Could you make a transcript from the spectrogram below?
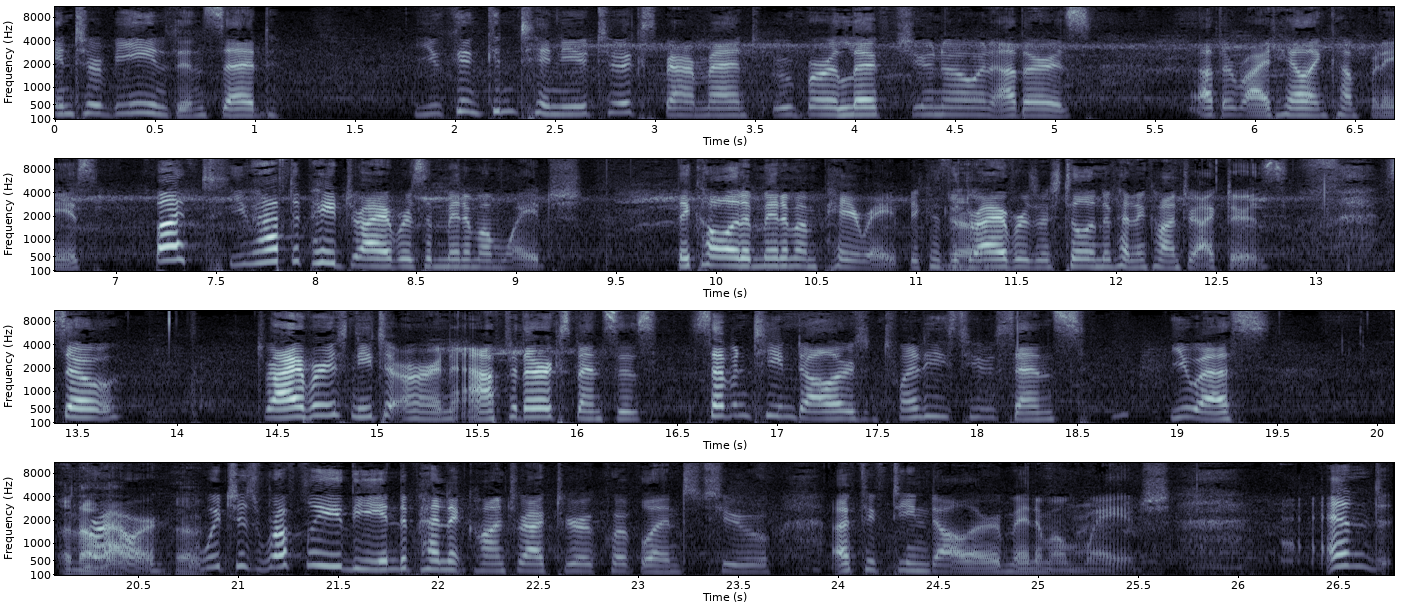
intervened and said, you can continue to experiment, Uber, Lyft, Juno, and others, other ride hailing companies, but you have to pay drivers a minimum wage. They call it a minimum pay rate because yeah. the drivers are still independent contractors. So drivers need to earn, after their expenses, $17.22 US An per hour, hour, which is roughly the independent contractor equivalent to a $15 minimum wage. And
